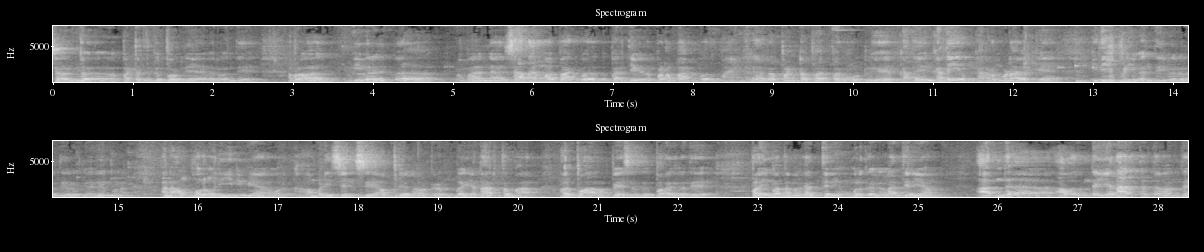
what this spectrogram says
ஸோ இந்த பட்டத்துக்கு பொருந்திய இவர் வந்து அப்புறம் இவர் இப்போ நம்ம என்ன சாதாரணமாக பார்க்கும்போது அந்த பருத்தி வீரர் படம் பார்க்கும்போது பயங்கர ரஃப் அண்ட் டஃப்பாக இருப்பார் ஓட்டுக்கு கதை கதையும் கரடுமுடாக இருக்கு. இது எப்படி வந்து இவர் வந்து இது ஆனால் அவ்வளோ ஒரு இனிமையான ஒரு காமெடி சென்ஸு அப்படியெல்லாம் வந்து ரொம்ப யதார்த்தமாக அவர் பா பேசுறது பழகுறது. பழகி பார்த்தவங்களுக்கு அது தெரியும். உங்களுக்கு நல்லா தெரியும். அந்த அவர் அந்த யதார்த்தத்தை வந்து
